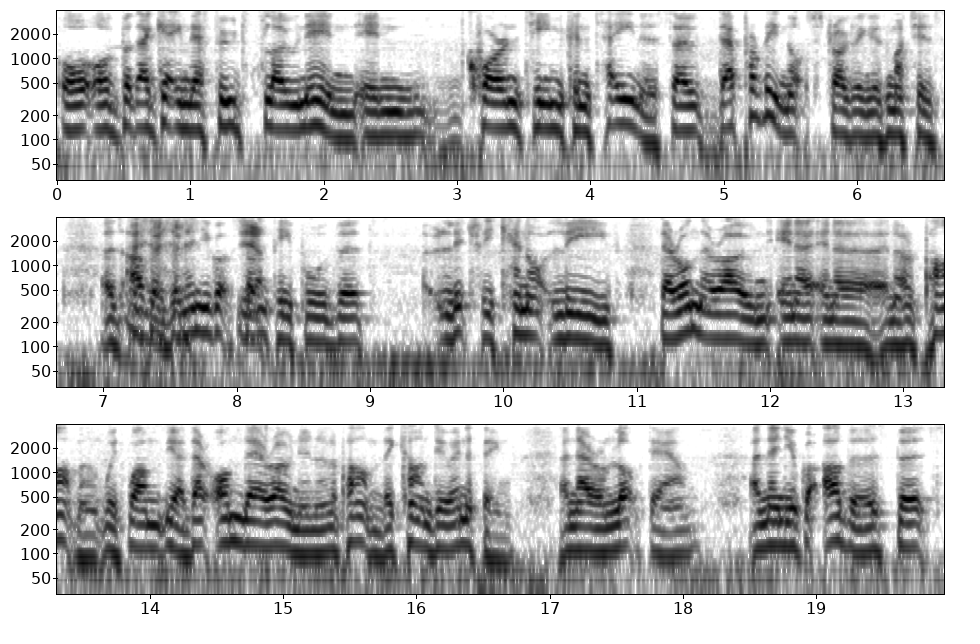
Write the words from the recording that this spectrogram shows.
or, or, but they're getting their food flown in in quarantine containers, so they're probably not struggling as much as as others. and then you've got some Yeah. people that literally cannot leave. They're on their own in a in a in an apartment with one. Yeah, they're on their own in an apartment. They can't do anything, and they're on lockdown. And then you've got others that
